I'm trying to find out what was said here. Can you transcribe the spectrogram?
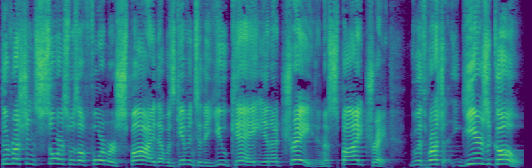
The Russian source was a former spy that was given to the UK in a trade, in a spy trade with Russia years ago.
